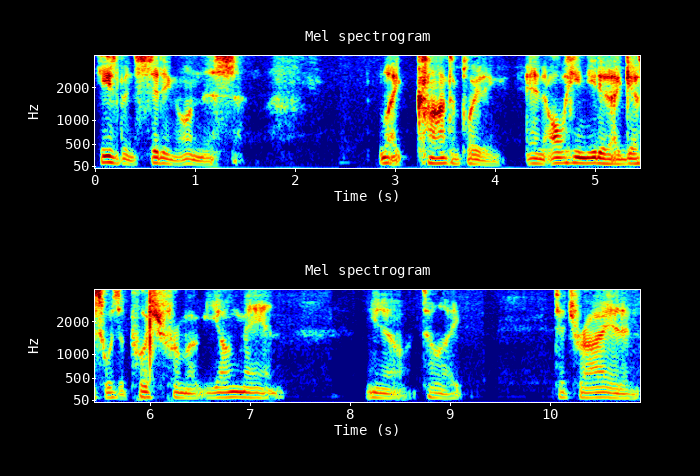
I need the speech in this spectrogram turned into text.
he's been sitting on this, like contemplating, and all he needed, I guess, was a push from a young man, you know, to like to try it. And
